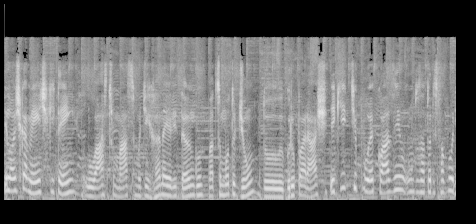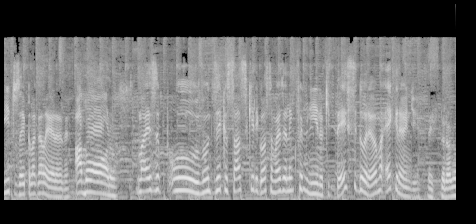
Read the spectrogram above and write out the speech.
E, logicamente, que tem o astro máximo de Hana Yoridango, Matsumoto Jun, do grupo Arashi. E que, tipo, é quase um dos atores favoritos aí pela galera, né? Adoro! Mas o, vamos dizer que o Sasuke ele gosta mais do elenco feminino, que desse dorama é grande. Esse dorama,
